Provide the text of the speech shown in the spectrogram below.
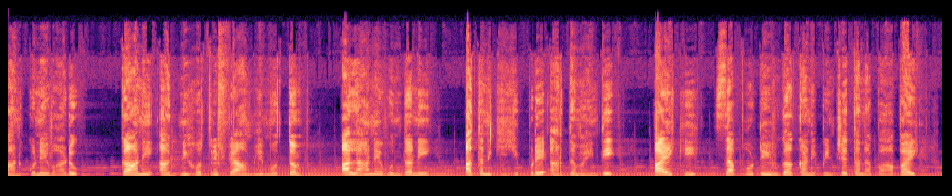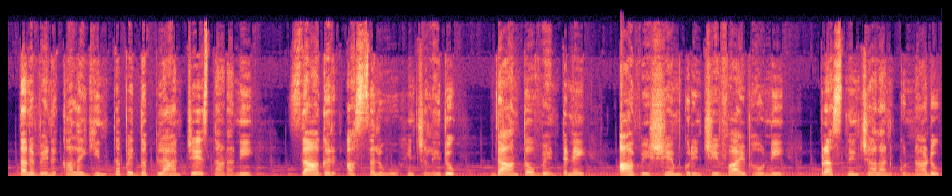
అనుకునేవాడు. కాని అగ్నిహోత్రి ఫ్యామిలీ మొత్తం అలానే ఉందని అతనికి ఇప్పుడే అర్థమైంది. పైకి సపోర్టివ్గా కనిపించే తన బాబాయ్ తన వెనకాల ఇంత పెద్ద ప్లాన్ చేస్తాడని సాగర్ అస్సలు ఊహించలేదు. దాంతో వెంటనే ఆ విషయం గురించి వైభవ్ని ప్రశ్నించాలనుకున్నాడు.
